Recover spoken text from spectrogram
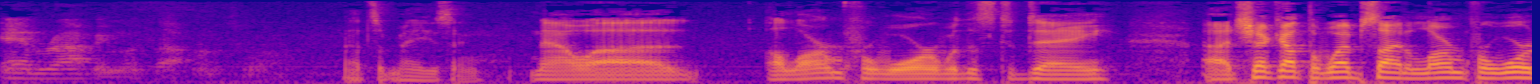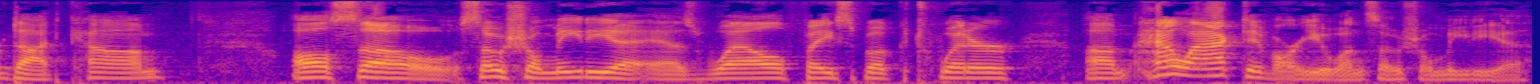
and rapping with that one as well. That's amazing. Now, uh, Alarm for War with us today. Uh, check out the website alarmforwar.com. Also, social media as well Facebook, Twitter. Um, how active are you on social media?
